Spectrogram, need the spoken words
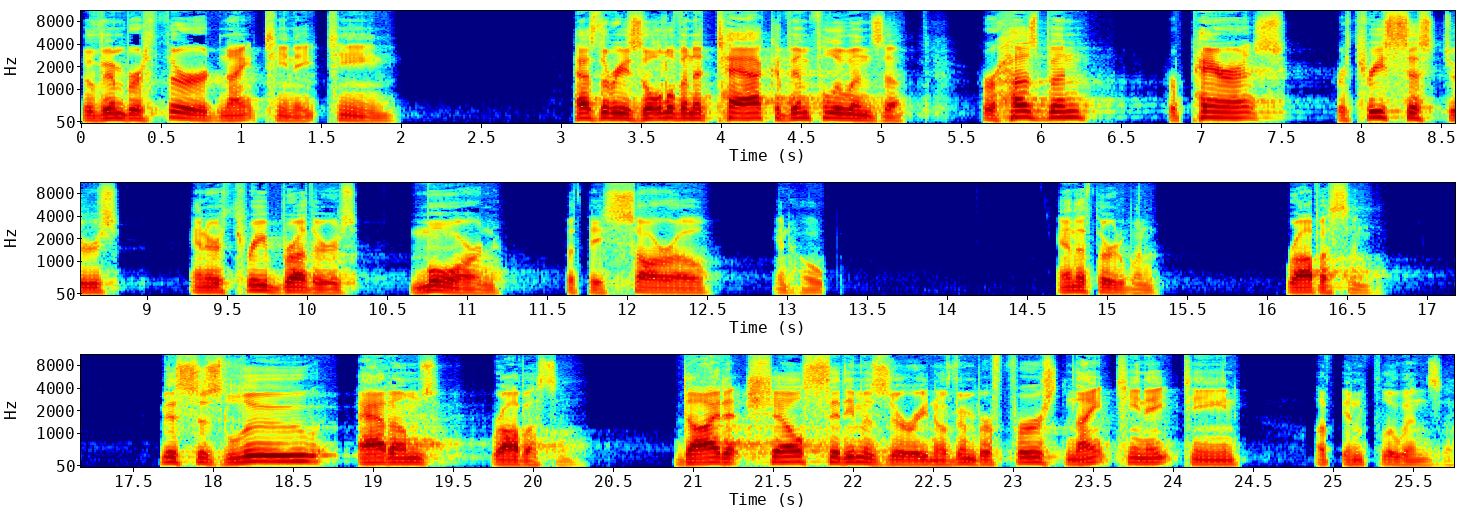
November 3, 1918. As the result of an attack of influenza, her husband, her parents, her three sisters, and her three brothers mourn, but they sorrow in hope. And the third one, Robison. Mrs. Lou Adams Robison died at Shell City, Missouri, November 1st, 1918, of influenza.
